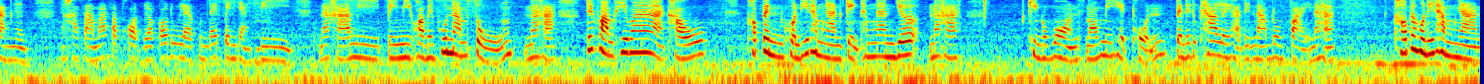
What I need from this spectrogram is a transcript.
การเงินนะคะ สามารถซัพพอร์ตแล้วก็ดูแลคุณได้เป็นอย่างดีนะคะ มีมีความเป็นผู้นำสูงนะคะ ด้วยความที่ว่าเขาเขาเป็นคนที่ทำงานเก่งทำงานเยอะนะคะ King of Wands เนาะมีเหตุผลเป็นได้ทุกท่าเลยค่ะ ดินน้ำลมไฟนะคะ เขาเป็นคนที่ทำงาน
